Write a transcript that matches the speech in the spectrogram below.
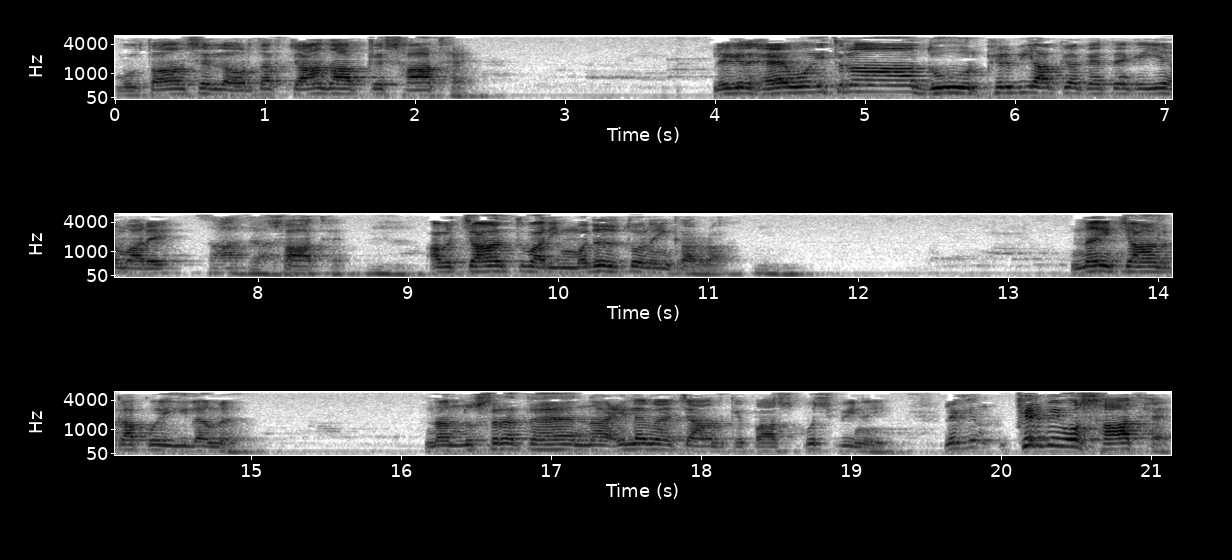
ملتان سے لاہور تک چاند آپ کے ساتھ ہے۔ لیکن ہے وہ اتنا دور پھر بھی آپ کیا کہتے ہیں کہ یہ ہمارے ساتھ ہے۔ اب چاند تمہاری مدد تو نہیں کر رہا۔ نہیں چاند کا کوئی علم ہے۔ نہ نصرت ہے، نہ علم ہے چاند کے پاس، کچھ بھی نہیں۔ لیکن پھر بھی وہ ساتھ ہے۔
